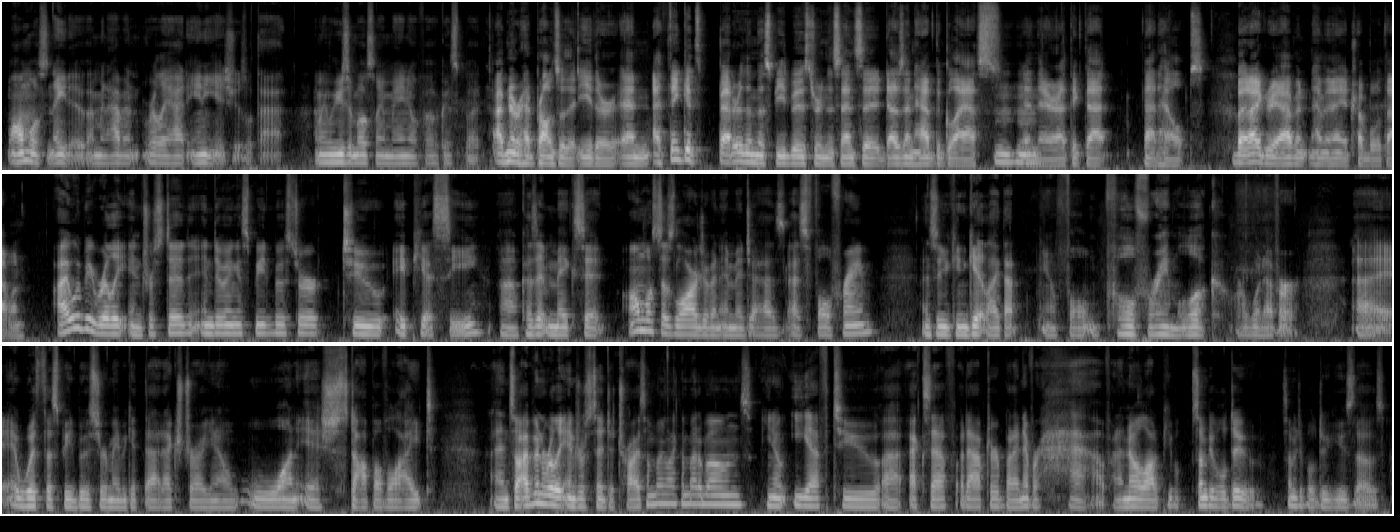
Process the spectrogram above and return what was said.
almost native. I mean, I haven't really had any issues with that. I mean, we use it mostly in manual focus, but I've never had problems with it either, and I think it's better than the Speed Booster in the sense that it doesn't have the glass mm-hmm. in there. I think that that helps. But I agree, I haven't haven't any trouble with that one. I would be really interested in doing a speed booster to APS-C because uh, it makes it almost as large of an image as as full frame, and so you can get like that you know full full frame look or whatever. Uh, with the speed booster, maybe get that extra you know one ish stop of light. And so I've been really interested to try something like the Metabones, you know, EF to uh, XF adapter, but I never have. And I know a lot of people, some people do. Some people do use those.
